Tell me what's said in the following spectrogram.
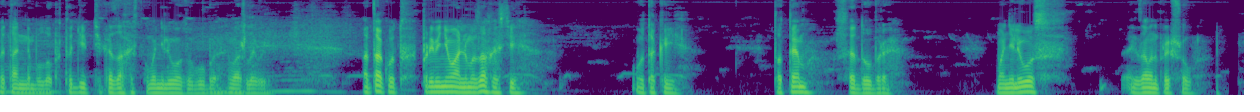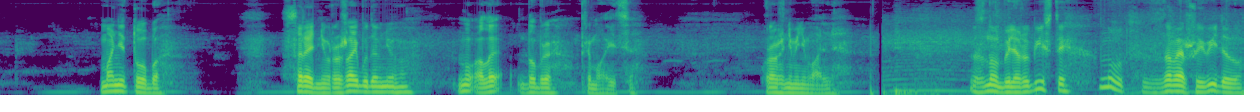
питань не було б. Тоді тільки захист по маніліозу був би важливий. А так от при мінімальному захисті отакий тотем, все добре. Маніліоз, екзамен прийшов. Манітоба. Середній врожай буде в нього, ну але добре тримається. Враження мінімальне. Знов біля рубісти. Ну, завершую відео.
